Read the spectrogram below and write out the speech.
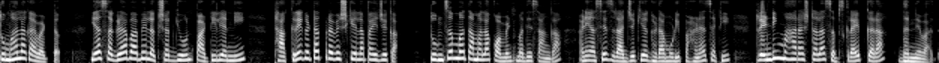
तुम्हाला काय वाटतं? या सगळ्या बाबी लक्षात घेऊन पाटील यांनी ठाकरे गटात प्रवेश केला पाहिजे का? तुमचं मत आम्हाला कॉमेंटमध्ये सांगा आणि असेच राजकीय घडामोडी पाहण्यासाठी ट्रेंडिंग महाराष्ट्राला सबस्क्राईब करा. धन्यवाद.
